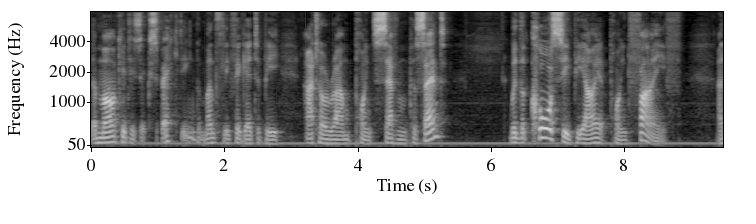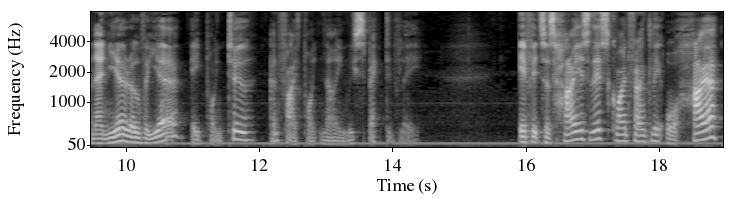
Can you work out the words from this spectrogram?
The market is expecting the monthly figure to be at around 0.7%, with the core CPI at 0.5, and then year over year 8.2 and 5.9 respectively. If it's as high as this, quite frankly, or higher,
